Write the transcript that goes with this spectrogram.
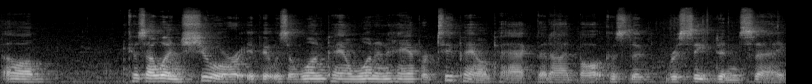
Because um, I wasn't sure if it was a one pound, one and a half, or two pound pack that I'd bought, because the receipt didn't say.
